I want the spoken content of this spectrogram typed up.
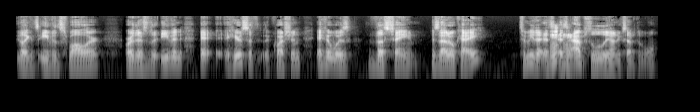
like it's even smaller, or there's the even. It, here's the, the, question: If it was the same, is that okay? To me, that it's, it's absolutely unacceptable.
